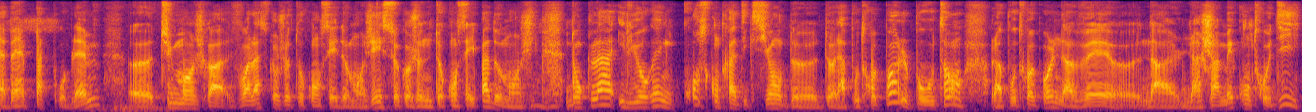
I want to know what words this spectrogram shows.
eh ben, pas de problème. Tu mangeras. Voilà ce que je te conseille de manger, ce que je ne te conseille pas de manger. Donc là, il y aurait une grosse contradiction de, de l'apôtre Paul. Pourtant, l'apôtre Paul n'avait euh, n'a jamais contredit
